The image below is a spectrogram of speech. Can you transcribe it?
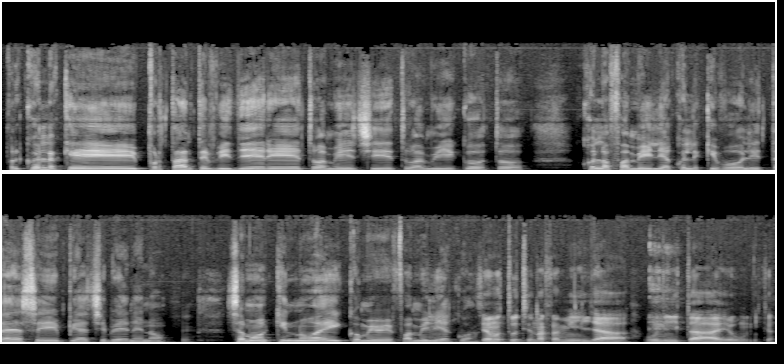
Per quello che è importante vedere i tuoi amici, il tuo amico, tu, con la famiglia, quello che vuoi, te se piace bene, no? Sì. Siamo anche noi come famiglia qua. Siamo tutti una famiglia unita e unica.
